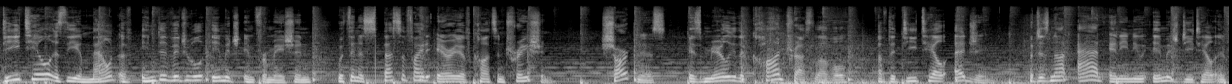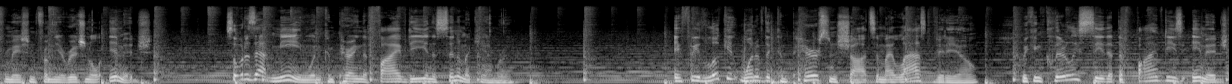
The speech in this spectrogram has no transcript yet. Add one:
Detail is the amount of individual image information within a specified area of concentration. Sharpness is merely the contrast level of the detail edging, but does not add any new image detail information from the original image. So what does that mean when comparing the 5D and the cinema camera? If we look at one of the comparison shots in my last video, we can clearly see that the 5D's image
